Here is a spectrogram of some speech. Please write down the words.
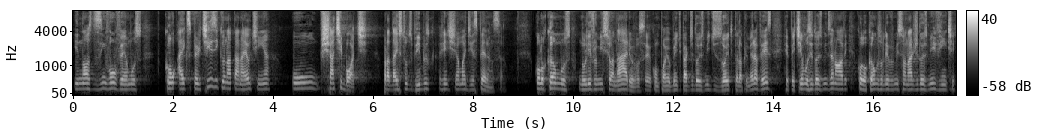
e nós desenvolvemos, com a expertise que o Natanael tinha, um chatbot para dar estudos bíblicos a gente chama de esperança. Colocamos no livro missionário, você acompanhou bem de perto de 2018 pela primeira vez, repetimos em 2019, colocamos o livro missionário de 2020,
